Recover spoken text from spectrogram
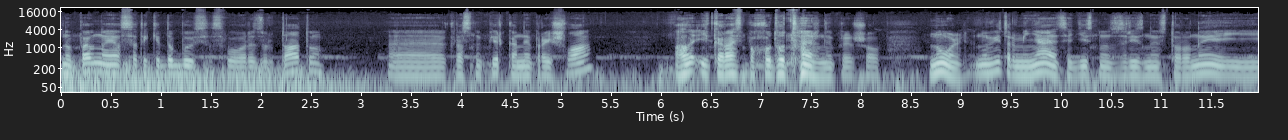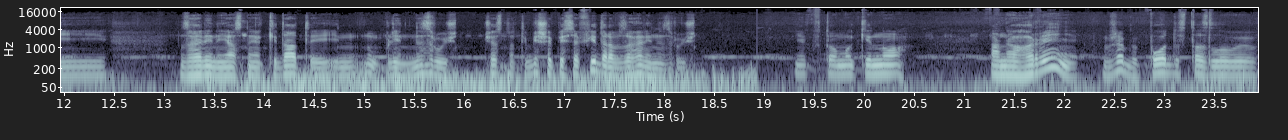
Ну, певно, я все-таки добився свого результату. Е, краснопірка не прийшла, але і карась, походу, теж не прийшов. Нуль. Ну, вітер міняється дійсно з різної сторони і взагалі не ясно, як кидати. І, ну, блін, незручно. Чесно, тим більше після фідера взагалі незручно. Як в тому кіно. А на горині вже би подуста зловив.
